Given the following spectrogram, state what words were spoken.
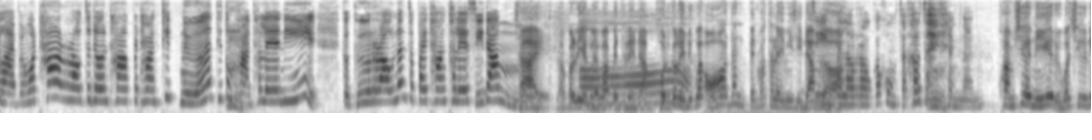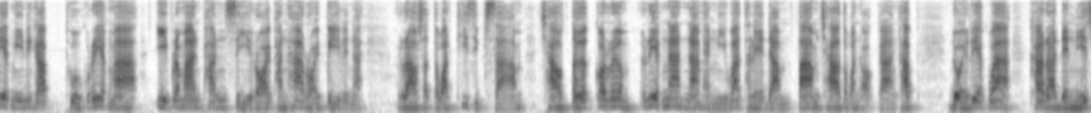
กลายเป็นว่าถ้าเราจะเดินทางไปทางทิศเหนือที่ต้องอืมผ่านทะเลนี้ ก็คือเรานั่นจะไปทางทะเลสีดำใช่เราก็เรียกเลยว่าเป็นทะเลดำอ๋อคนก็เลยนึกว่าอ๋อนั่นเป็นเพราะทะเลมีสีดำจริงเหรอเป็นเราเราก็คงจะเข้าใจอืมอย่างนั้น ความเชื่อนี้หรือว่าชื่อเรียกนี้นะครับถูกเรียกมา อีกประมาณ 1,400-1,500 ปีเลยนะ ราวศตวรรษที่ 13 ชาวเติร์กก็เริ่มเรียกน่านน้ำแห่งนี้ว่าทะเลดำตามชาวตะวันออกกลางครับ โดยเรียกว่าคาราเดนิส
